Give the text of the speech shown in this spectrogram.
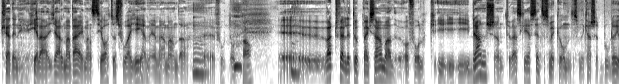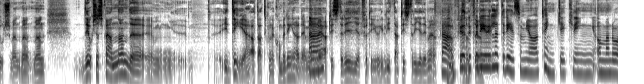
klädde en, hela Hjalmar Bergmans teaterns foajé med, med Amanda Mm. eh, foton. Ja. Eh, vart väldigt uppmärksammad av folk i, i, i branschen. Tyvärr skrevs det inte så mycket om det som det kanske borde ha gjorts. Men, men, men det är också en spännande eh, idé att, att kunna kombinera det med, Ja. med artisteriet. För det är ju lite artisteri det med. Ja, Så för, att, för eh, det är ju lite det som jag tänker kring om man då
